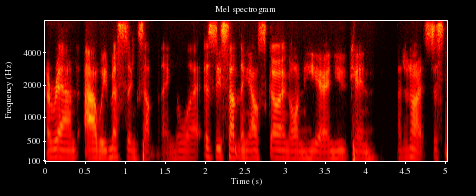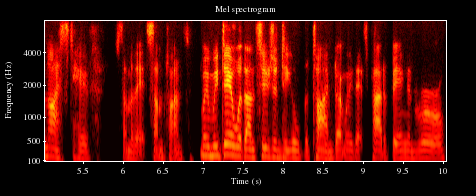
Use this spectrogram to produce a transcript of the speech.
around are we missing something or is there something else going on here? And you can, I don't know, it's just nice to have some of that sometimes. I mean, we deal with uncertainty all the time, don't we? That's part of being in rural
